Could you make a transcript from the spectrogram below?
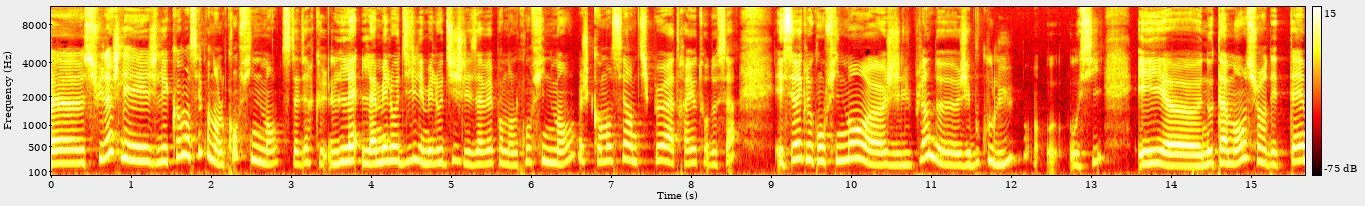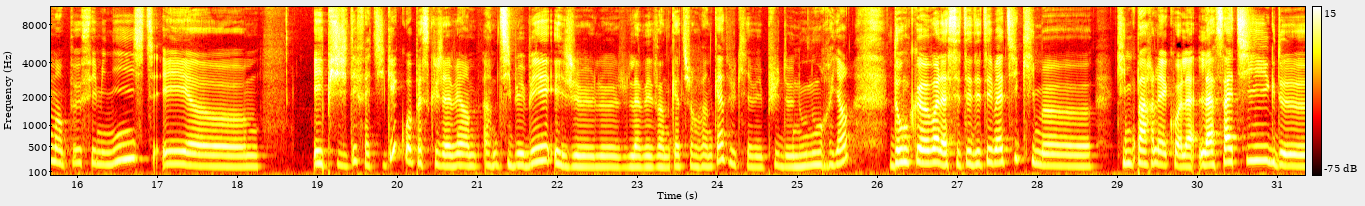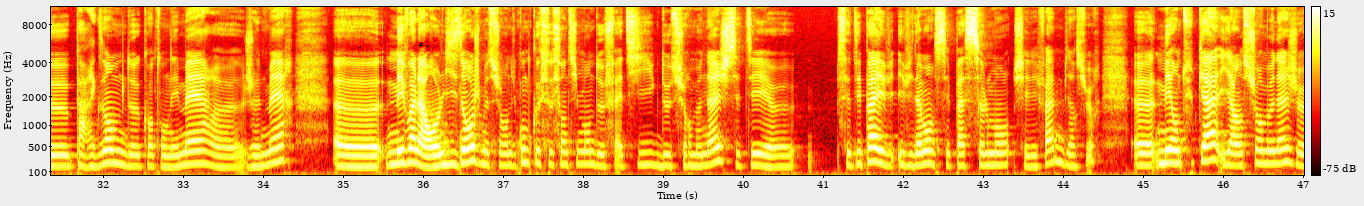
Euh, Celui-là, je l'ai, commencé pendant le confinement, c'est-à-dire que la, mélodie, les mélodies, je les avais pendant le confinement. J'ai commencé un petit peu à travailler autour de ça, et c'est vrai que le confinement, euh, j'ai lu plein de, j'ai beaucoup lu au- aussi, et euh, notamment sur des thèmes un peu féministes et euh, et puis j'étais fatiguée, quoi, parce que j'avais un, petit bébé et je, l'avais 24 sur 24, vu qu'il n'y avait plus de nounou, rien. Donc euh, voilà, c'était des thématiques qui me, qui me parlaient, quoi. La, fatigue, de, par exemple, de quand on est mère, euh, jeune mère. Euh, mais voilà, en lisant, je me suis rendu compte que ce sentiment de fatigue, de surmenage, c'était. c'était pas évi- évidemment, c'est pas seulement chez les femmes, bien sûr, mais en tout cas, il y a un surmenage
